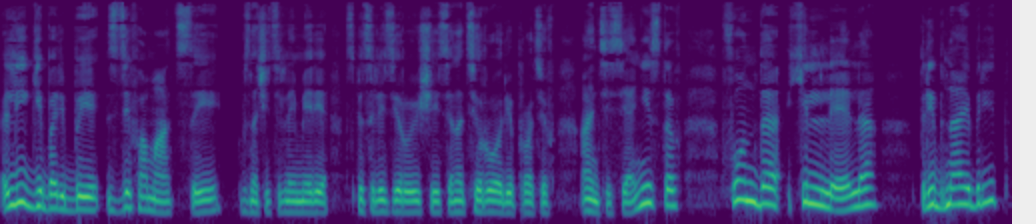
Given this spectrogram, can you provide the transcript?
Лиги борьбы с дефамацией, в значительной мере специализирующейся на терроре против антисионистов, фонда Хиллеля при Бнайбрид,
